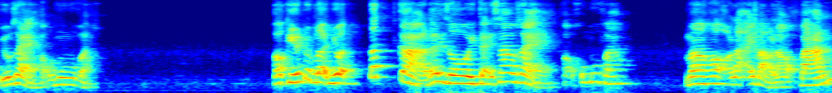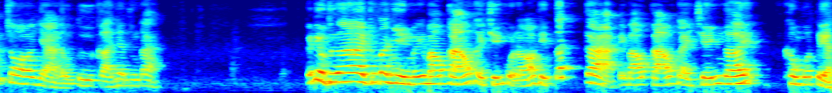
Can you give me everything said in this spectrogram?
phiếu rẻ họ mua vào? Họ kiếm được lợi nhuận tất cả đây rồi, tại sao rẻ? Họ không mua vào. Mà họ lại bảo là họ bán cho nhà đầu tư cá nhân chúng ta. Cái điều thứ hai, chúng ta nhìn với cái báo cáo tài chính của nó thì tất cả cái báo cáo tài chính đấy không có tiền.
